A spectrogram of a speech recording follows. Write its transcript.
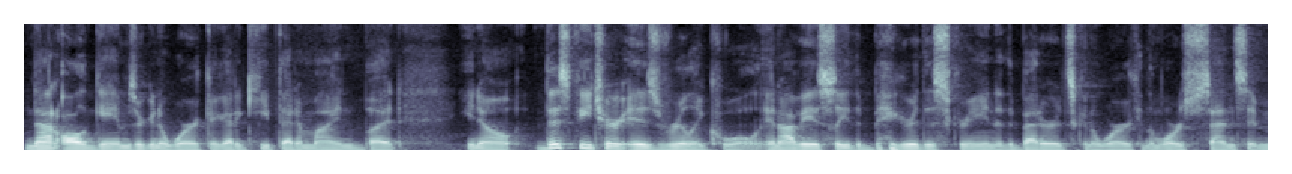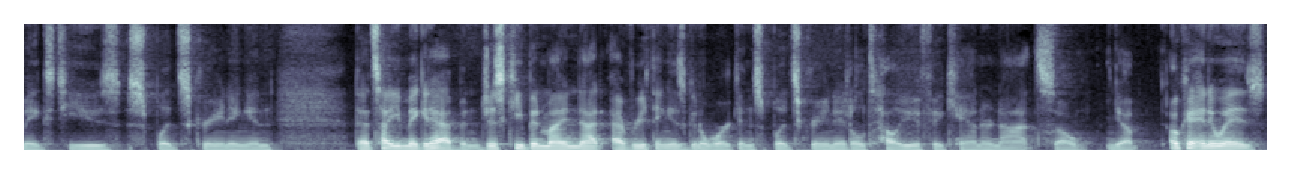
Not all games are going to work. I got to keep that in mind, but you know, this feature is really cool. And obviously, the bigger the screen, the better it's going to work and the more sense it makes to use split screening. And that's how you make it happen. Just keep in mind, not everything is going to work in split screen. It'll tell you if it can or not. So, yep. Okay, anyways,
